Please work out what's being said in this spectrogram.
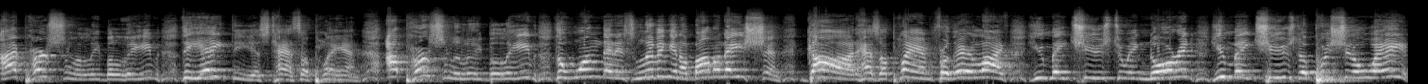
I personally believe the atheist has a plan. I personally believe the one that is living in abomination, God has a plan for their life. You may choose to ignore it, you may choose to push it away,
